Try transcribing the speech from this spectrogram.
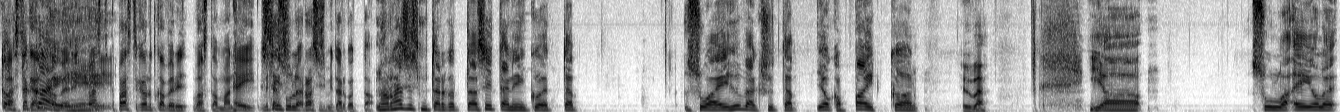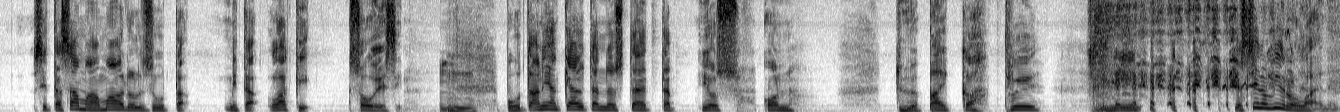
päästäkää nyt kaveri, päästäkää nyt kaveri vastaamaan. Hei, mitä Siis- sulle rasismi tarkoittaa? No rasismi tarkoittaa sitä, niin kuin, että sua ei hyväksytä joka paikkaan Hyvä. ja sulla ei ole sitä samaa mahdollisuutta, mitä laki soisi. Mm. Puhutaan ihan käytännöstä, että jos on työpaikka, niin jos siinä on virolainen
